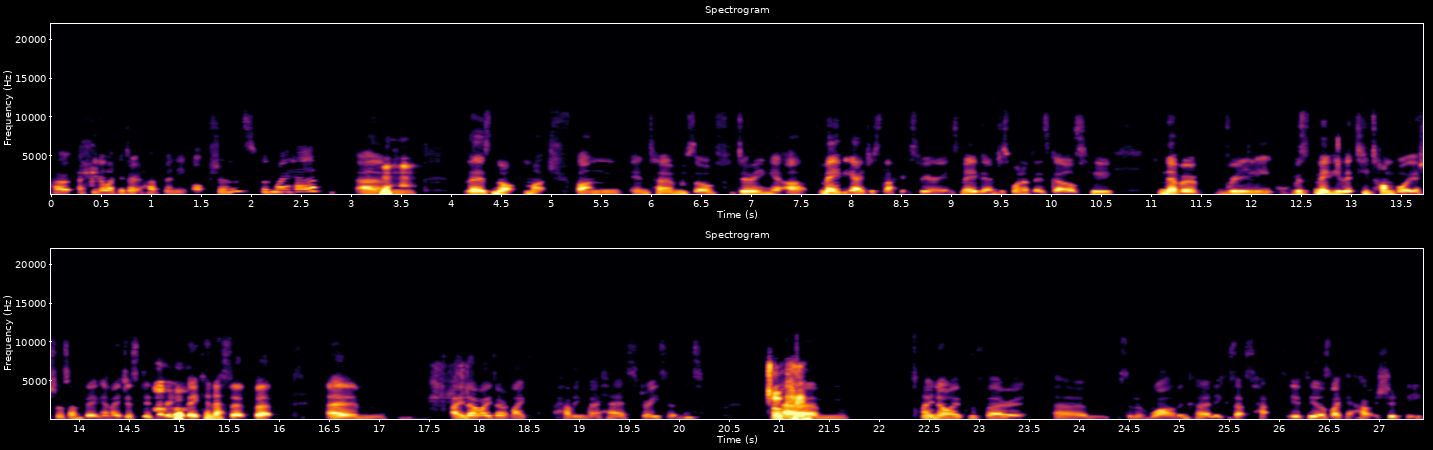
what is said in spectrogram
have. I feel like I don't have many options with my hair. Um, there's not much fun in terms of doing it up. Maybe I just lack experience. Maybe I'm just one of those girls who never really was maybe a bit too tomboyish or something, and I just didn't really make an effort. But um, I know I don't like having my hair straightened. Okay. Um, I know I prefer it um, sort of wild and curly because that's how it feels like it, how it should be.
